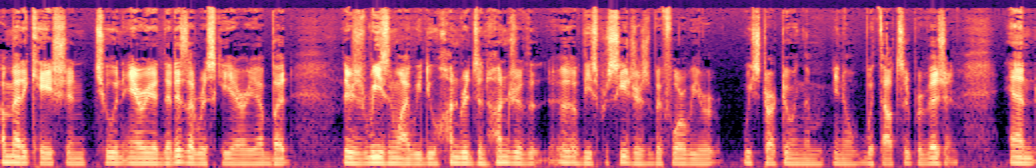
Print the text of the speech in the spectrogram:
a medication to an area that is a risky area, but there's a reason why we do hundreds and hundreds of, these procedures before we are, we start doing them, you know, without supervision. And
